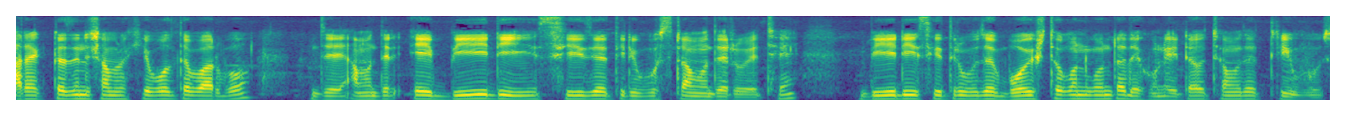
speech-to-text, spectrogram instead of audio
আরেকটা জিনিস আমরা কী বলতে পারব? যে আমাদের এই বিডি সি যে ত্রিভুজটা আমাদের রয়েছে বিডি সি ত্রিভুজের বহিষ্ঠ কোণ কোনটা দেখুন, এটা হচ্ছে আমাদের ত্রিভুজ।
